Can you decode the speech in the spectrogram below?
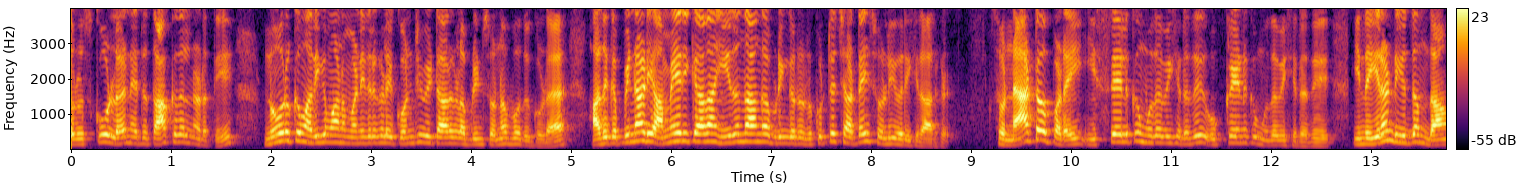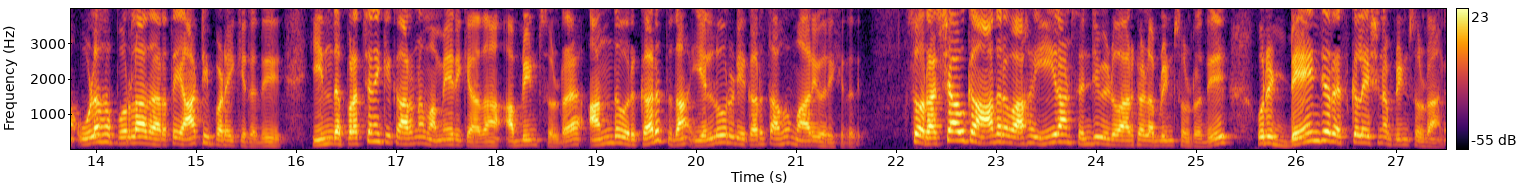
ஒரு ஸ்கூலில் நேற்று தாக்குதல் நடத்தி நூறுக்கும் அதிகமான மனிதர்களை கொன்று விட்டார்கள் அப்படின்னு சொன்னபோது கூட அதுக்கு பின்னாடி அமெரிக்கா தான் இருந்தாங்க அப்படிங்கிற ஒரு குற்றச்சாட்டை சொல்லி வருகிறார்கள். ஸோ நாட்டோ படை இஸ்ரேலுக்கும் உதவுகிறது உக்ரைனுக்கும் உதவுகிறது. இந்த இரண்டு யுத்தம் தான் உலக பொருளாதாரத்தை ஆட்டி படைக்கிறது. இந்த பிரச்சனைக்கு காரணம் அமெரிக்கா தான் அப்படின்னு சொல்கிற அந்த ஒரு கருத்து தான் எல்லோருடைய கருத்தாகவும் மாறி வருகிறது. ஸோ ரஷ்யாவுக்கு ஆதரவாக ஈரான் செஞ்சு விடுவார்கள் அப்படின்னு சொல்கிறது ஒரு டேஞ்சர் எஸ்கலேஷன் அப்படின்னு சொல்கிறாங்க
